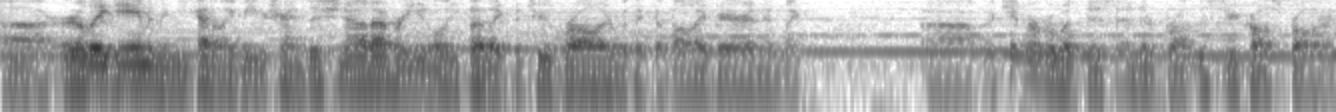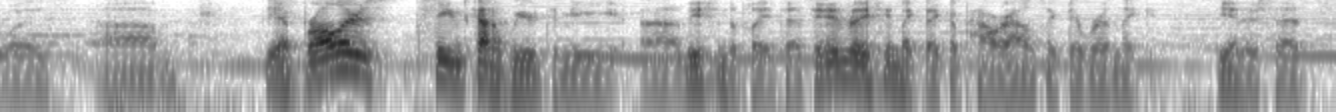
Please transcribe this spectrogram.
uh, early game and then you kind of like maybe transition out of, or you only play like the two brawler with like the Volibear, and then like uh, I can't remember what this other bra- this three cost brawler was. Um, yeah, brawlers seemed kind of weird to me, uh, at least in the playtest. They didn't really seem like like a powerhouse like they were in like the other sets.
